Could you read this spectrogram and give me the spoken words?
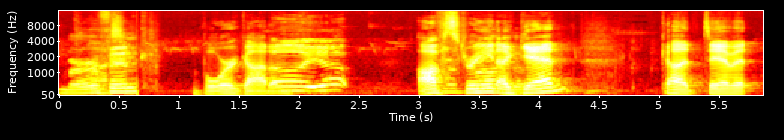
Mervin. Boar got him. Oh, yep. Off screen again? God damn it.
